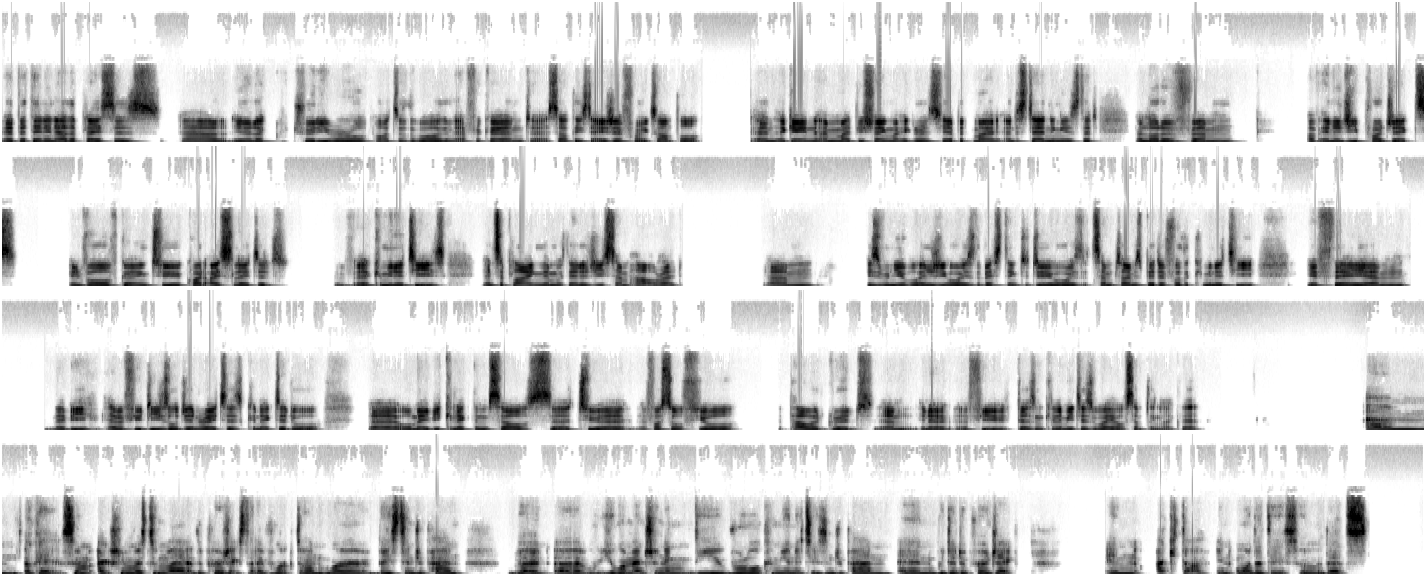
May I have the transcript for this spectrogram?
Uh, but then in other places, uh, you know, like truly rural parts of the world in Africa and uh, Southeast Asia, for example, and again, I might be showing my ignorance here, but my understanding is that a lot of um, of energy projects involve going to quite isolated uh, communities and supplying them with energy somehow, right? Um, is renewable energy always the best thing to do, or is it sometimes better for the community if they um, maybe have a few diesel generators connected, or uh, or maybe connect themselves uh, to a, a, fossil fuel powered grid, um, you know, a few dozen kilometers away or something like that? Um, okay, so actually, most of my the projects that I've worked on were based in Japan, but okay. uh, you were mentioning the rural communities in Japan, and we did a project in Akita in Odate, so that's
